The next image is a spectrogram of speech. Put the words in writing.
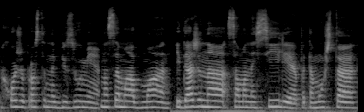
похоже просто на безумие, на самообман и даже на самонасилие, потому что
